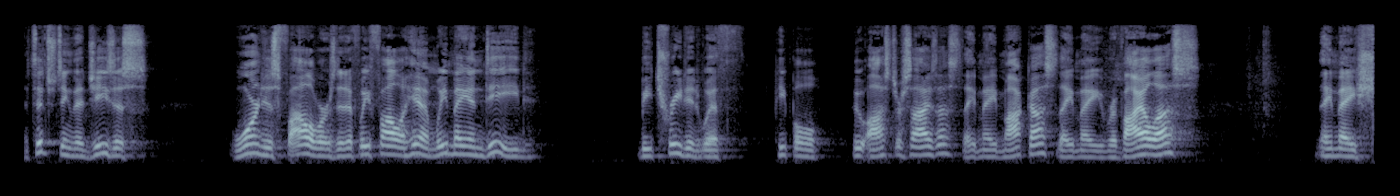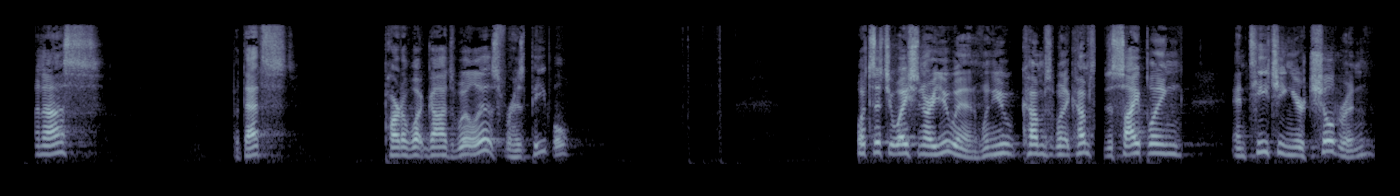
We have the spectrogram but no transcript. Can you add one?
It's interesting that Jesus warned his followers that if we follow him, we may indeed be treated with people who ostracize us. They may mock us. They may revile us. They may shun us. But that's part of what God's will is for his people. What situation are you in when you comes when it comes to discipling and teaching your children?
